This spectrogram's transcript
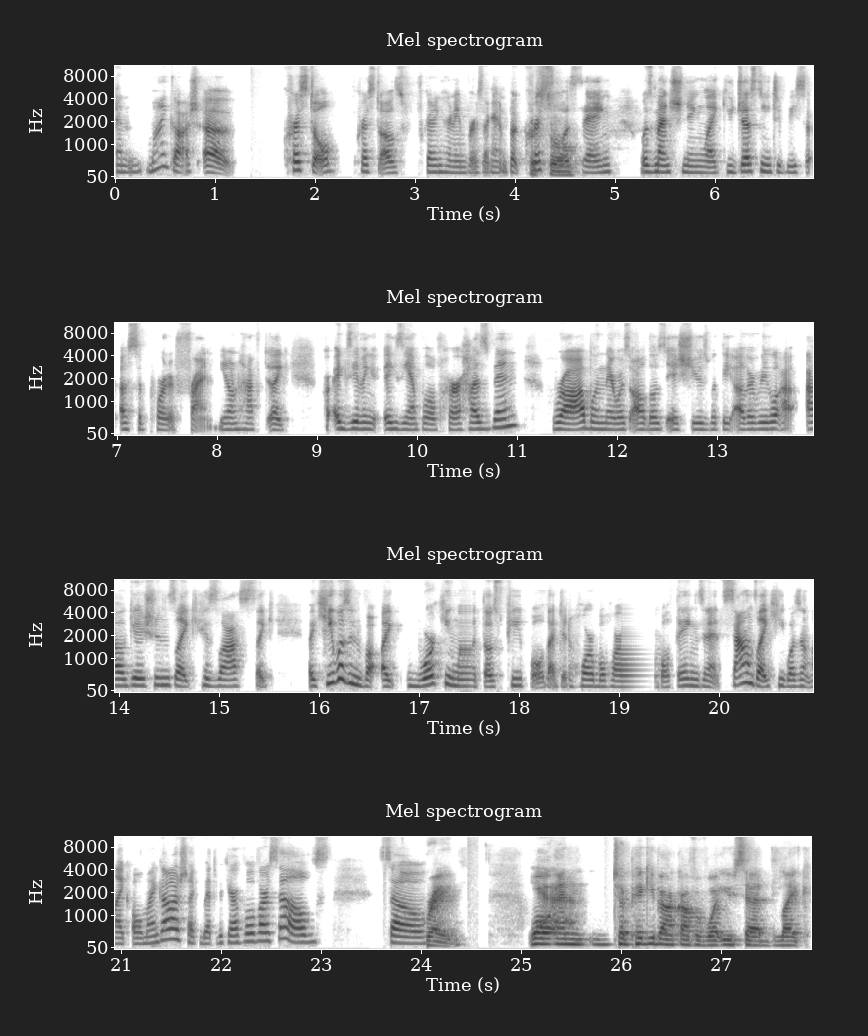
and my gosh, uh Crystal Crystal, I was forgetting her name for a second, but Crystal, Crystal, was saying, was mentioning like you just need to be a supportive friend. You don't have to like giving example of her husband, Rob, when there was all those issues with the other legal allegations, like his last, like, like he was involved, like working with those people that did horrible, horrible things. And it sounds like he wasn't like, oh my gosh, like we have to be careful of ourselves. So, right. Well, yeah. and to piggyback off of what you said, like,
